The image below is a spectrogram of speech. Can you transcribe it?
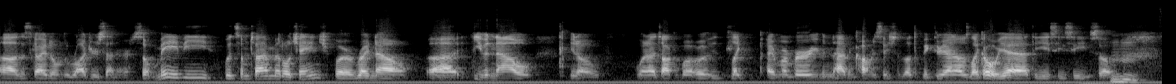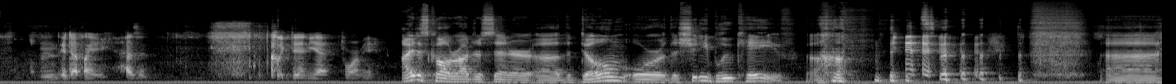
uh, the Sky Dome the Rogers Center. So maybe with some time it'll change. But right now, uh, even now, you know, when I talk about it, like I remember even having conversations about the Big Three, and I was like, oh yeah, at the ACC. So Mhm. um, it definitely hasn't clicked in yet for me. I just call Rogers Center uh, the Dome or the Shitty Blue Cave. Uh,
